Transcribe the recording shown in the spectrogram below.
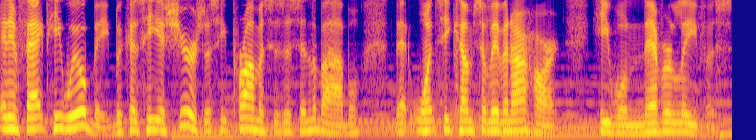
And in fact, He will be because He assures us, He promises us in the Bible that once He comes to live in our heart, He will never leave us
